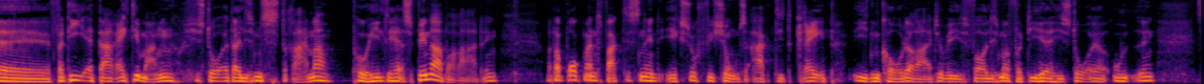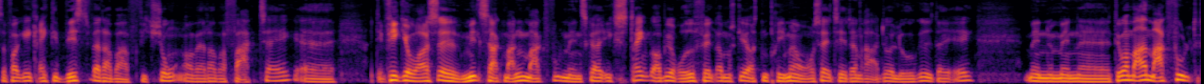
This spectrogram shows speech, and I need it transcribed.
øh, fordi at der er rigtig mange historier, der ligesom strander på hele det her spinapparat. Ikke? Og der brugte man faktisk sådan et exofiktionsagtigt greb i den korte radiovis, for ligesom at få de her historier ud. Ikke? Så folk ikke rigtig vidste, hvad der var fiktion og hvad der var fakta. Ikke? Øh, det fik jo også, øh, mildt sagt, mange magtfulde mennesker ekstremt op i røde felt, og måske også den primære årsag til, at den radio er lukket i dag. Ikke? Men, men øh, det var meget magtfuldt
